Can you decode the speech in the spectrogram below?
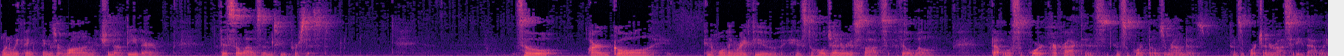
when we think things are wrong, should not be there, this allows them to persist. So our goal in holding right view is to hold generous thoughts of ill will that will support our practice and support those around us and support generosity that way.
